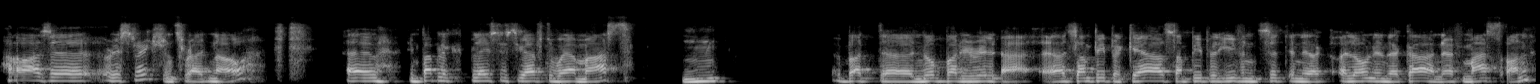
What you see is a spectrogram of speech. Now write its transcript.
how are the restrictions right now? Uh, in public places, you have to wear masks. Mm. But uh, nobody really, uh, uh, some people care. Some people even sit in their, alone in their car and have masks on.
